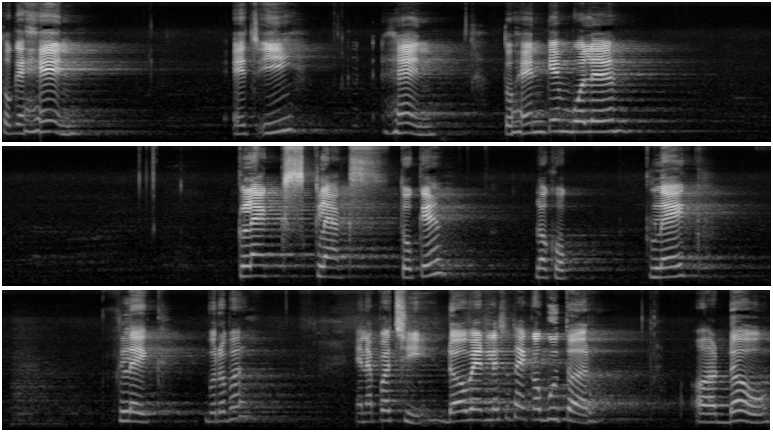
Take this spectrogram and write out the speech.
તો કે હેન. એચ ઈ હેન તો હેન કેમ બોલે? ક્લેક્સ ક્લેક્સ તો કે? લખો. ક્લેક ક્લેક બરોબર? એના પછી, ડવ એટલે શું થાય? કબૂતર. ડવ.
